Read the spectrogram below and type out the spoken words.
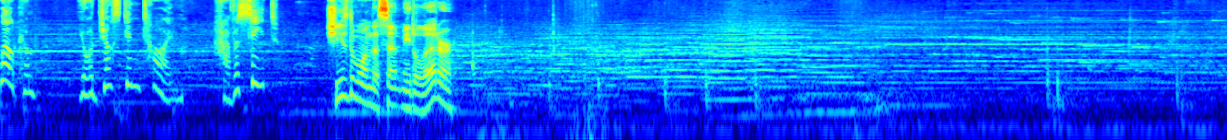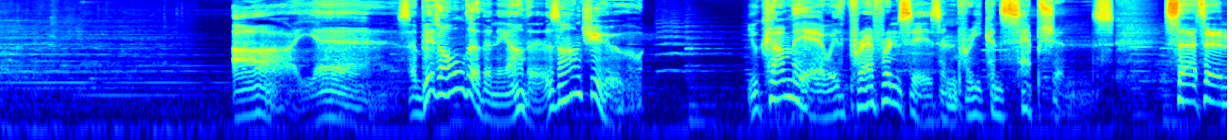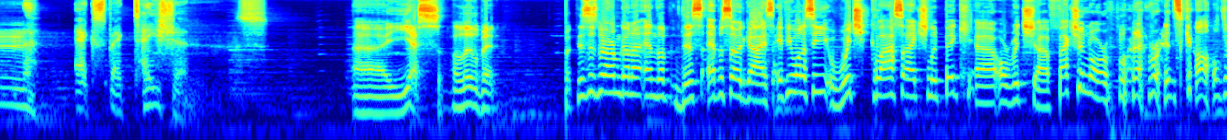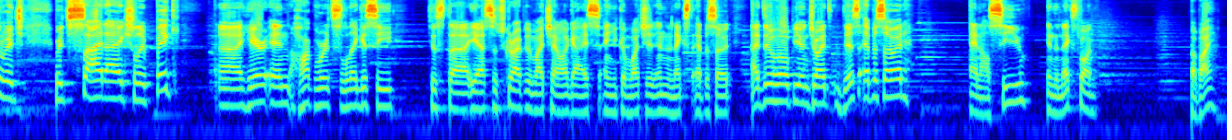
Welcome. You're just in time. Have a seat. She's the one that sent me the letter. Ah, yes. A bit older than the others, aren't you? You come here with preferences and preconceptions. Certain expectations. Uh, yes, a little bit. But this is where I'm gonna end up this episode, guys. If you want to see which class I actually pick, uh, or which uh, faction, or whatever it's called, which which side I actually pick, uh, here in Hogwarts Legacy, just uh, yeah, subscribe to my channel, guys, and you can watch it in the next episode. I do hope you enjoyed this episode, and I'll see you in the next one. Bye bye.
